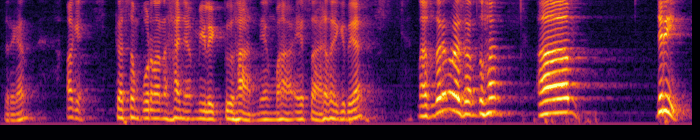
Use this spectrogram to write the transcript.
Betul kan? Oke, kesempurnaan hanya milik Tuhan yang Maha Esa gitu ya. Nah, saudara yang dalam Tuhan, um, jadi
